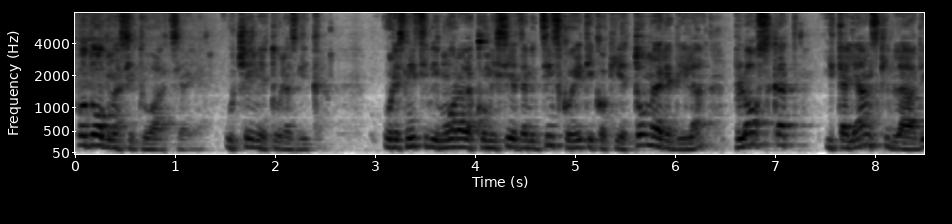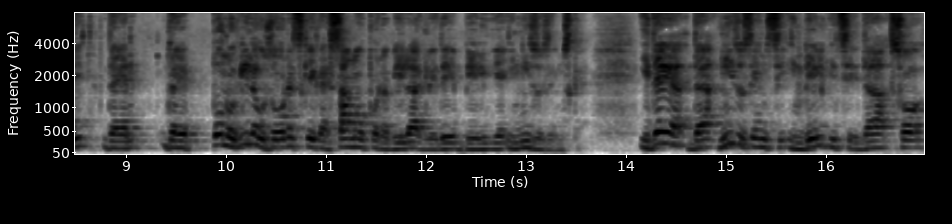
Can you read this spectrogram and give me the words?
Podobna situacija je. V čem je tu razlika? V resnici bi morala Komisija za medicinsko etiko, ki je to naredila, ploskati italijanski vladi, da je, da je ponovila vzorec, ki ga je sama uporabila glede Belgije in Nizozemske. Ideja, da Nizozemci in Belgijci da so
